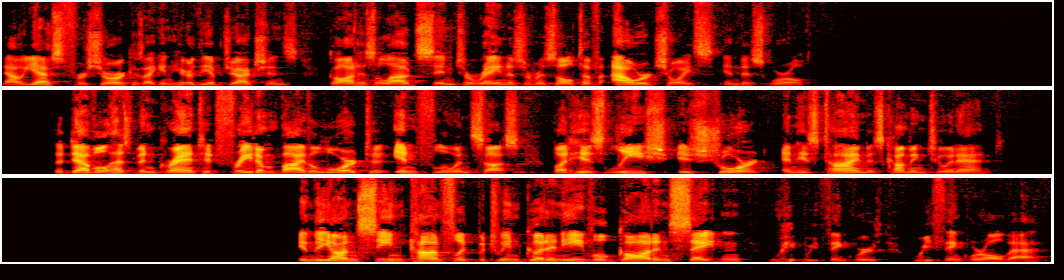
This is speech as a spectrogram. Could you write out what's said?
Now, yes, for sure, because I can hear the objections, God has allowed sin to reign as a result of our choice in this world. The devil has been granted freedom by the Lord to influence us, but his leash is short and his time is coming to an end in the unseen conflict between good and evil, God and Satan, we, we, think we're, we think we're all that.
